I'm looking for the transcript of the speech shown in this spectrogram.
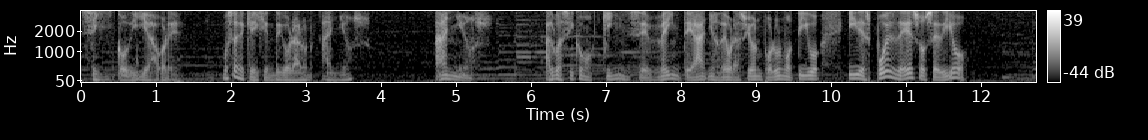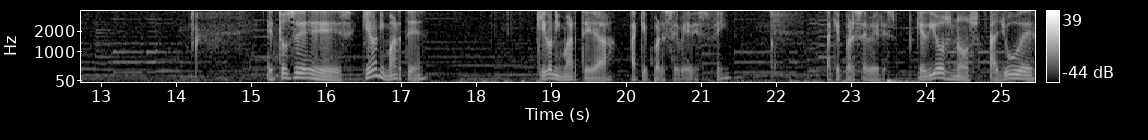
cinco días oré. ¿Vos sabés que hay gente que oraron años? Años. Algo así como 15, 20 años de oración por un motivo y después de eso se dio. Entonces, quiero animarte, ¿eh? quiero animarte a, a que perseveres, a que perseveres. Que Dios nos ayude,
